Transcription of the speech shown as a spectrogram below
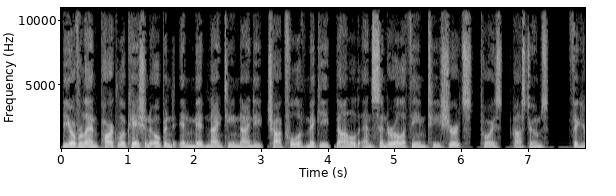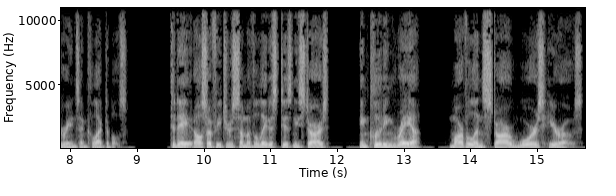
The Overland Park location opened in mid 1990, chock full of Mickey, Donald, and Cinderella themed t shirts, toys, costumes, figurines, and collectibles. Today it also features some of the latest Disney stars, including Raya, Marvel, and Star Wars heroes.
